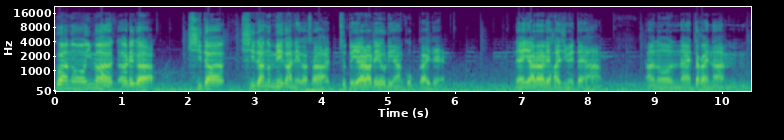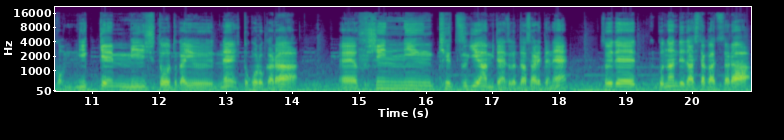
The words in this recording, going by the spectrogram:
これあの、今、あれが、岸田、岸田のメガネがさ、ちょっとやられよるやん、国会で。ね、やられ始めたやん。あの、なんやったかいな、立憲民主党とかいうね、ところから、えー、不信任決議案みたいなやつが出されてね。それで、こうなんで出したかって言ったら、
